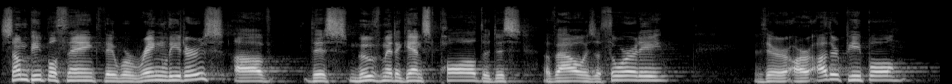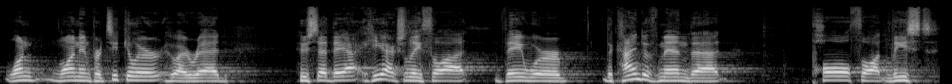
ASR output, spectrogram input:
Some people think they were ringleaders of this movement against Paul to disavow his authority. There are other people, one, one in particular who I read, who said they, he actually thought they were the kind of men that Paul thought least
